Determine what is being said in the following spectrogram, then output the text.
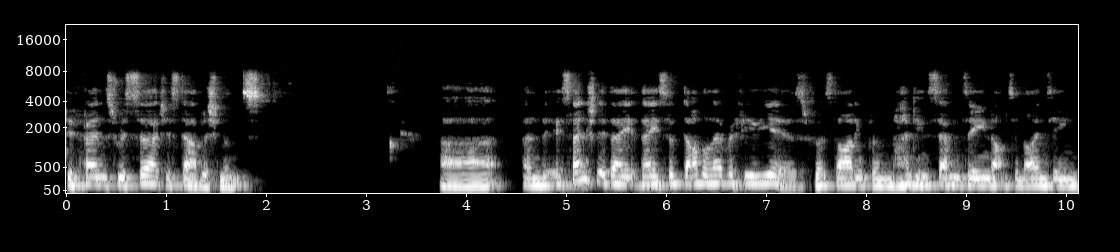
defense research establishments. Uh, and essentially, they, they sort of double every few years, starting from 1917 up to 1939.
